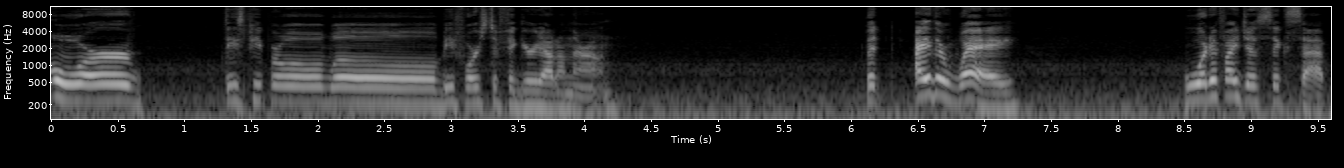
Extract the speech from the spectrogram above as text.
or these people will be forced to figure it out on their own. But either way, what if I just accept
